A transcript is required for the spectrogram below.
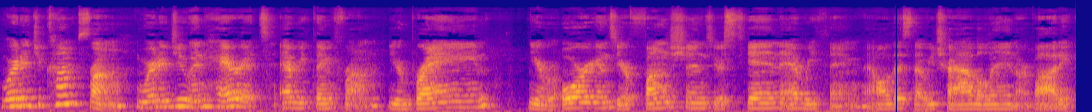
where did you come from? Where did you inherit everything from? Your brain, your organs, your functions, your skin, everything, all this that we travel in our body.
